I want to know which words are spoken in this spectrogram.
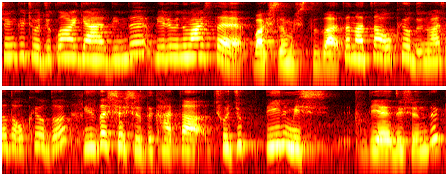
Çünkü çocuklar geldiğinde biri üniversiteye başlamıştı zaten. Hatta okuyordu, üniversitede okuyordu. Biz de şaşırdık hatta çocuk değilmiş diye düşündük.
